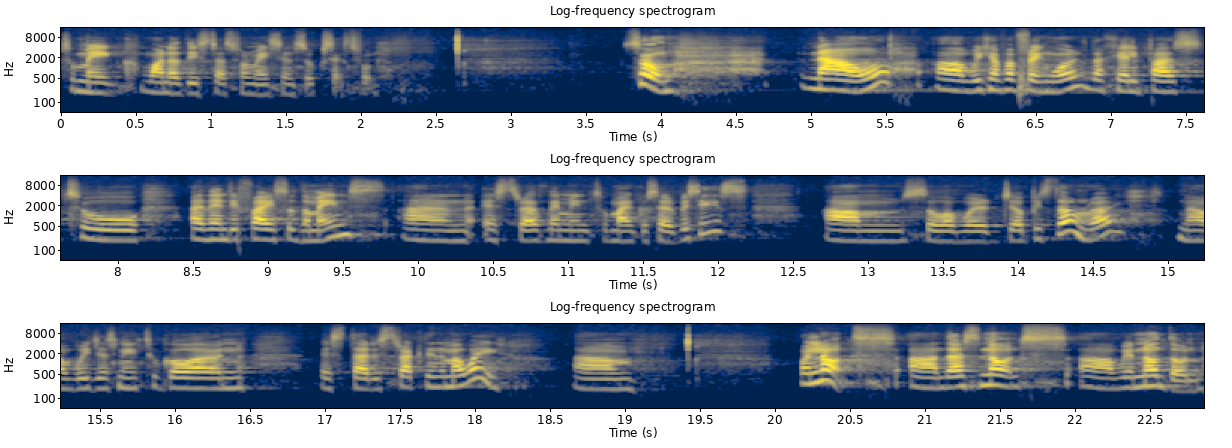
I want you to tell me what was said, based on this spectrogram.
to make one of these transformations successful. So now uh, we have a framework that helps us to identify subdomains and extract them into microservices. Um, so our job is done, right? Now we just need to go and start extracting them away. Um, well, not. Uh, that's not, uh, we're not done.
